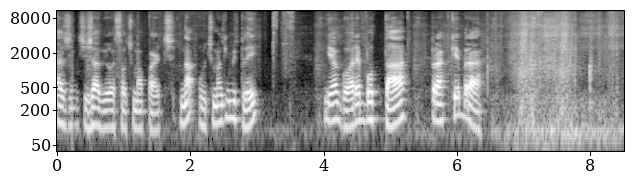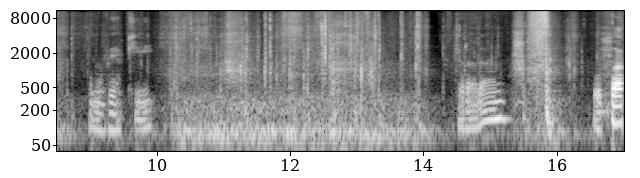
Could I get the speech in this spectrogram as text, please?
a gente já viu essa última parte na última gameplay. E agora é botar para quebrar. Vamos ver aqui. Tarará. Opa,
